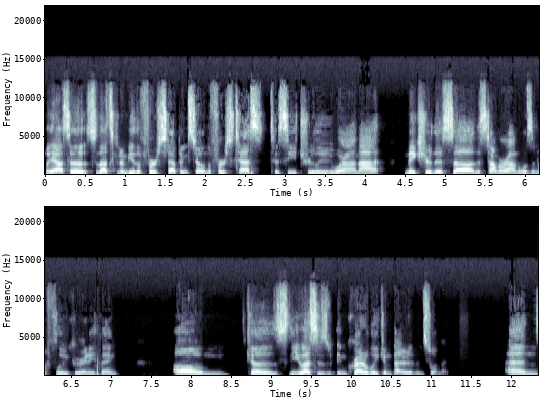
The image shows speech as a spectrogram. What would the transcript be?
but yeah, so so that's going to be the first stepping stone, the first test to see truly where I'm at. Make sure this uh, this time around wasn't a fluke or anything, Um because the U.S. is incredibly competitive in swimming, and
